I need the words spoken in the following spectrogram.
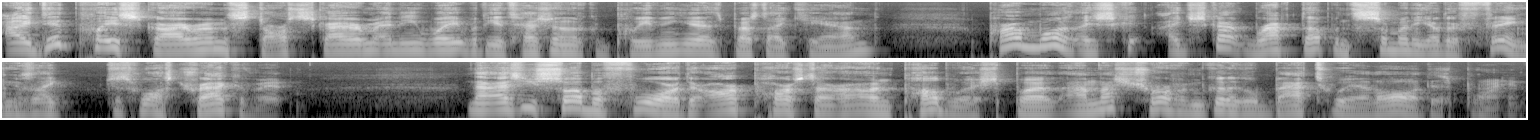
I did play Skyrim, start Skyrim anyway, with the intention of completing it as best I can. Problem was, I just, I just got wrapped up in so many other things, I just lost track of it. Now, as you saw before, there are parts that are unpublished, but I'm not sure if I'm going to go back to it at all at this point.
